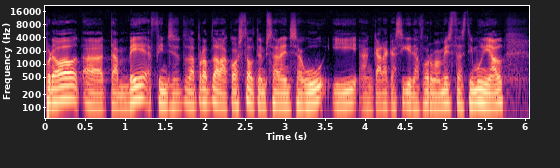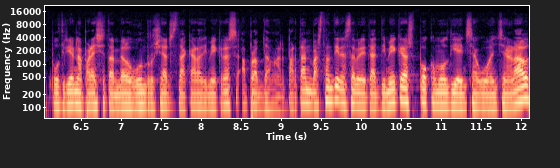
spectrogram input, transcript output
però eh, també, fins i tot a prop de la costa, el temps serà insegur i, encara que sigui de forma més testimonial, podrien aparèixer també alguns ruixats de cara a dimecres a prop de mar. Per tant, bastant inestabilitat dimecres, poc o molt dia insegur en general.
